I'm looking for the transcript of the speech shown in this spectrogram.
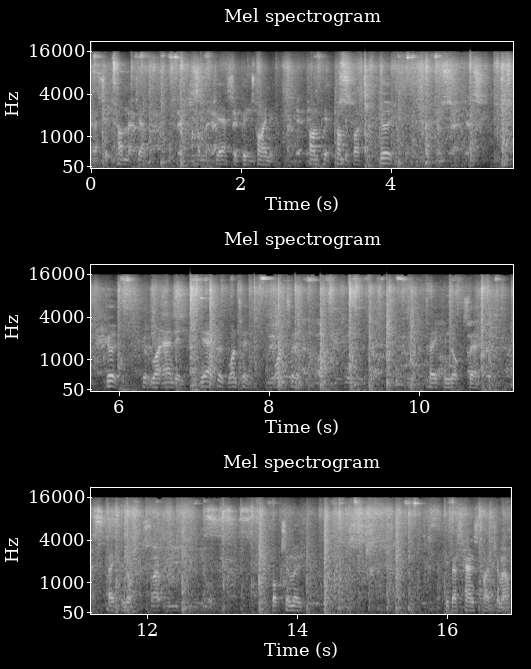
That's it. Pump that jab. Pump that. Yes, good timing. Pump it. Pump it. Bud. Good. Good. Good. Right hand in. Yeah. Good. One two. One two. Taking knocks there. Taking knocks. Boxing move. Keep those hands tight, Jamal.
